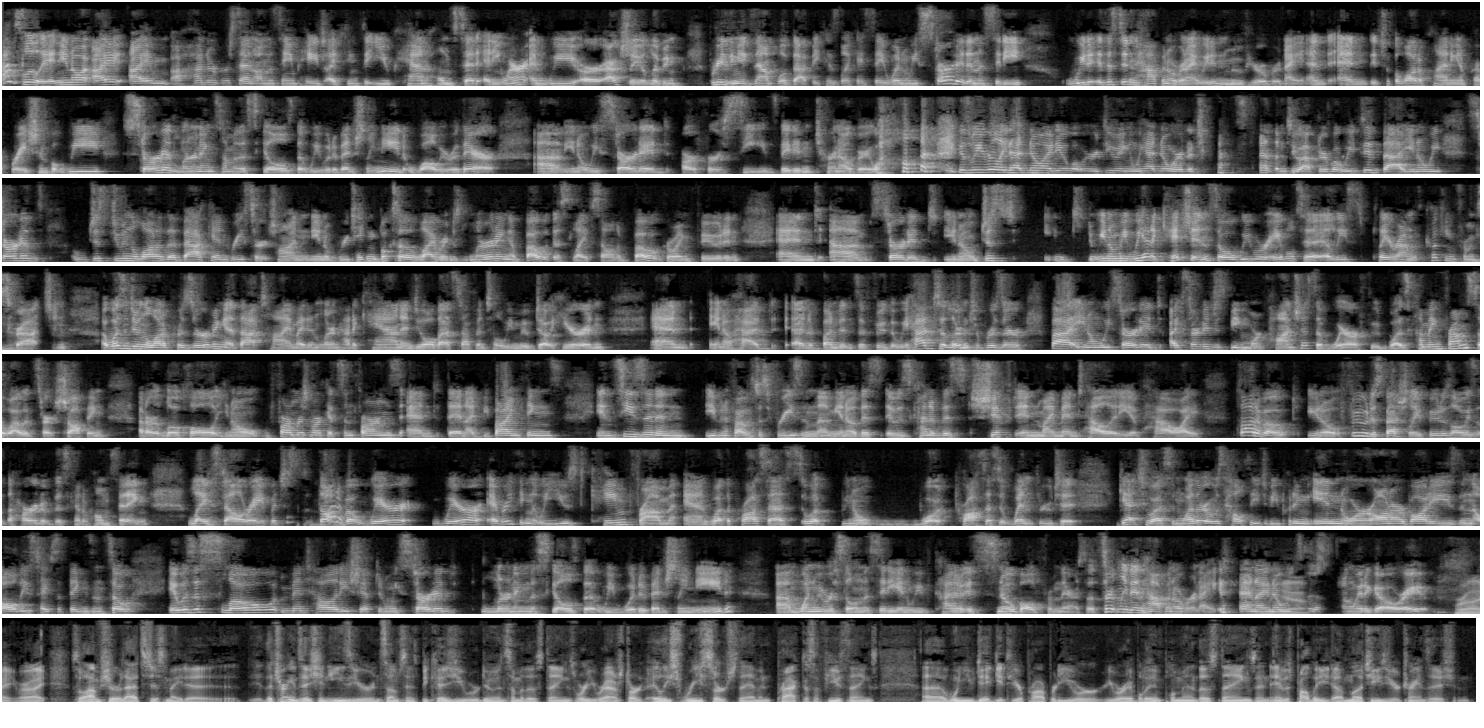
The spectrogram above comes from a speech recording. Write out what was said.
Absolutely. And you know what? I, I'm 100% on the same page. I think that you can homestead anywhere. And we are actually a living, breathing example of that because, like I say, when we started in the city, we this didn't happen overnight. We didn't move here overnight, and and it took a lot of planning and preparation. But we started learning some of the skills that we would eventually need while we were there. Um, you know, we started our first seeds. They didn't turn out very well because we really had no idea what we were doing, and we had nowhere to transplant them to after. But we did that. You know, we started just doing a lot of the back end research on, you know, retaking books out of the library and just learning about this lifestyle and about growing food and, and, um, started, you know, just you know, we, we had a kitchen, so we were able to at least play around with cooking from yeah. scratch. And I wasn't doing a lot of preserving at that time. I didn't learn how to can and do all that stuff until we moved out here and, and, you know, had an abundance of food that we had to learn to preserve. But, you know, we started, I started just being more conscious of where our food was coming from. So I would start shopping at our local, you know, farmers markets and farms. And then I'd be buying things in season and even if I was just freezing them, you know, this, it was kind of this shift in my mentality of how I thought about, you know, food especially. Food is always at the heart of this kind of homesteading lifestyle, right? But just mm-hmm. thought about where where everything that we used came from and what the process, what you know, what process it went through to get to us, and whether it was healthy to be putting in or on our bodies, and all these types of things. And so it was a slow mentality shift, and we started learning the skills that we would eventually need um, when we were still in the city, and we've kind of it's snowballed from there. So it certainly didn't happen overnight, and I know yeah. we still have a long way to go, right? Right, right. So I'm sure that's just made a the transition easier in some sense because you were doing some of those things where you were start at least research them and practice a few things. Uh, when you did get to your property, you were you were able to implement those things, and it was probably a much easier transition.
